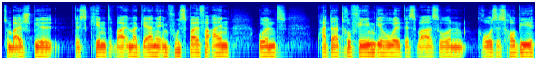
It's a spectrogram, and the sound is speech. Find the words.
zum Beispiel das Kind war immer gerne im Fußballverein und hat da Trophäen geholt. Das war so ein großes Hobby.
